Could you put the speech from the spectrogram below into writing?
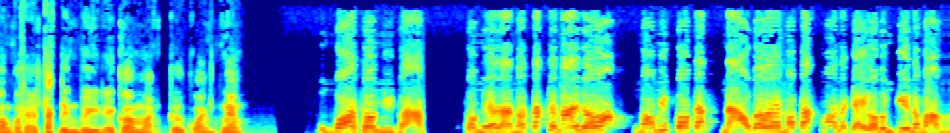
còn có thể tắt định vị để qua mặt cơ quan chức năng. Cũng có số vi phạm, có nghĩa là nó tắt cái máy đó, nó biết có cách nào cái nó tắt nó nó chạy qua bên kia nó mần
